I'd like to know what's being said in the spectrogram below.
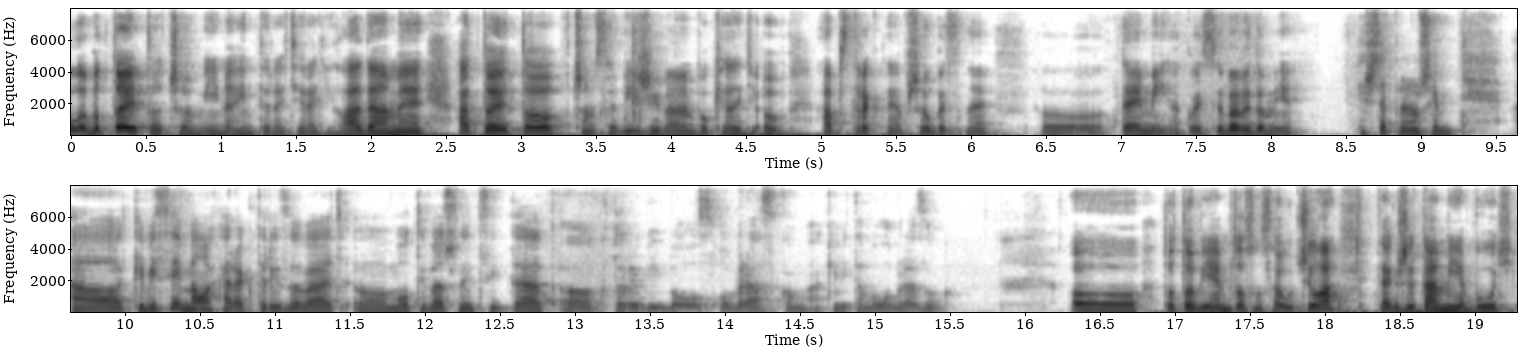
lebo to je to, čo my na internete radi hľadáme a to je to, v čom sa vyžívame, pokiaľ ide o abstraktné a všeobecné uh, témy, ako je sebavedomie. Ešte preruším. Keby si mala charakterizovať motivačný citát, ktorý by bol s obrázkom, aký by tam bol obrázok? Toto viem, to som sa učila. Takže tam je buď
